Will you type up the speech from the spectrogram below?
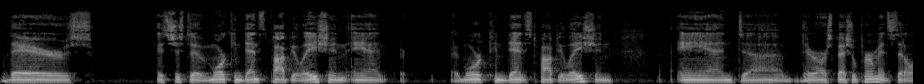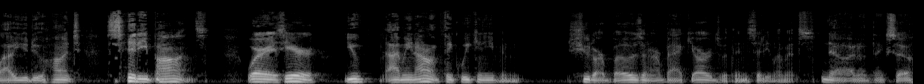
there's it's just a more condensed population and a more condensed population and uh, there are special permits that allow you to hunt city ponds whereas here you i mean i don't think we can even shoot our bows in our backyards within city limits No, I don't think so.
